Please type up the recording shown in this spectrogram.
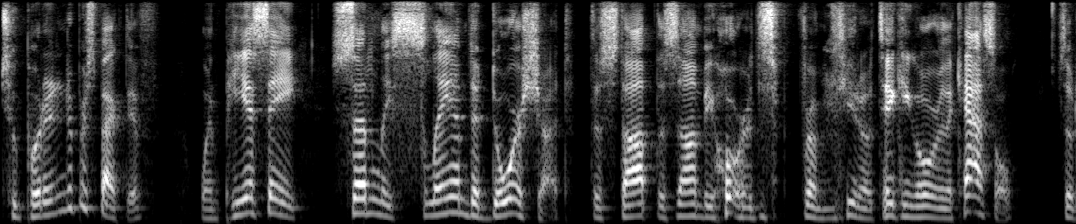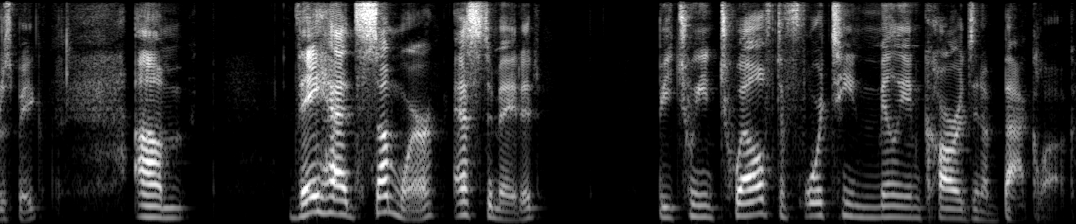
To put it into perspective, when PSA suddenly slammed the door shut to stop the zombie hordes from, you know, taking over the castle, so to speak, um, they had somewhere estimated between 12 to 14 million cards in a backlog.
